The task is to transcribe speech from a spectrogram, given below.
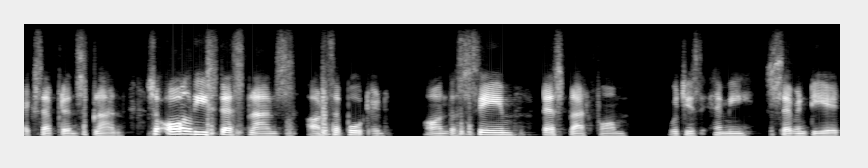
acceptance plan. So all these test plans are supported on the same test platform, which is ME7834.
